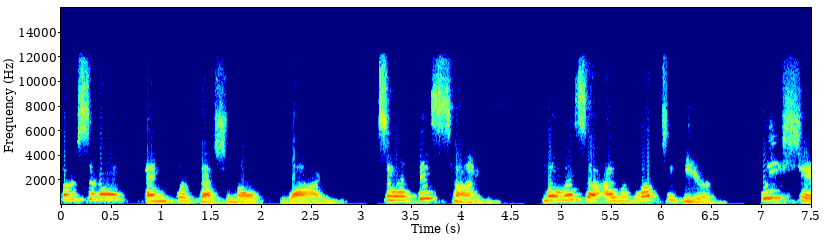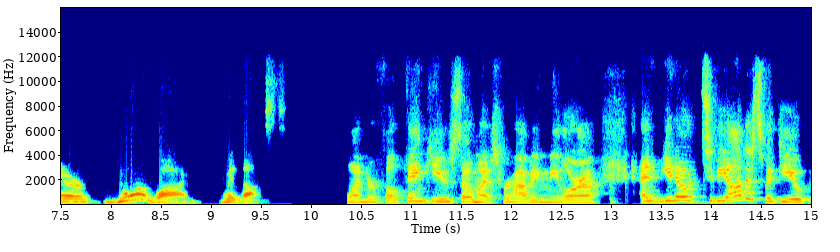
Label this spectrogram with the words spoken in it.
personal and professional why. So at this time, Melissa, I would love to hear, please share your why with us. Wonderful. Thank you so much for having me, Laura. And, you know, to be honest with you,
